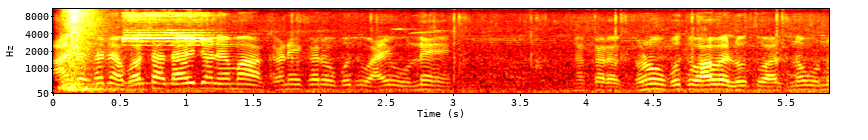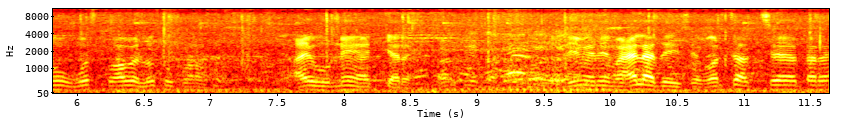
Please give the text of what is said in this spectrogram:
આજે છે ને વરસાદ આવી ગયો ને એમાં ઘણી ખરું બધું આવ્યું નહીં. નકર ઘણું બધું આવેલું હતું આ નવું નવું વસ્તુ આવેલું હતું, પણ આવ્યું નહીં અત્યારે. ધીમે ધીમે હાલા દે છે, વરસાદ છે અત્યારે.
